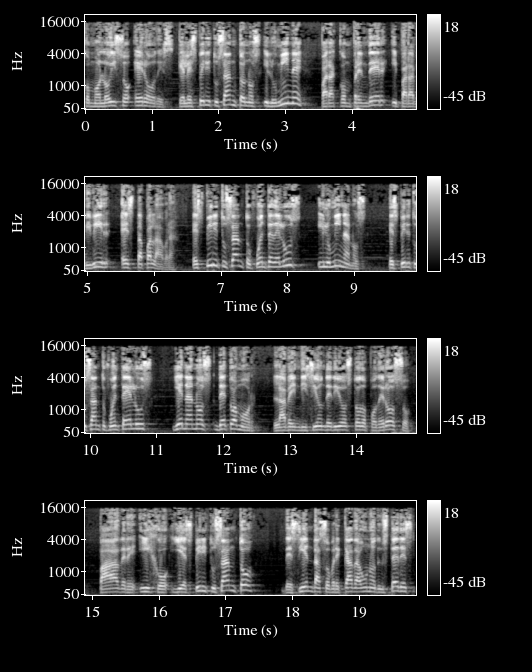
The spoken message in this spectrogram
como lo hizo Herodes. Que el Espíritu Santo nos ilumine para comprender y para vivir esta palabra. Espíritu Santo, fuente de luz, ilumínanos. Espíritu Santo, fuente de luz, llénanos de tu amor. La bendición de Dios Todopoderoso, Padre, Hijo y Espíritu Santo, descienda sobre cada uno de ustedes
